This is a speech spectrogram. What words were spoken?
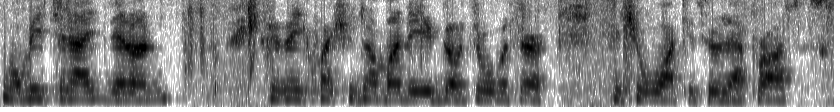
we'll meet tonight, and then on, if you have any questions on Monday, you can go through with her, and she'll walk you through that process.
